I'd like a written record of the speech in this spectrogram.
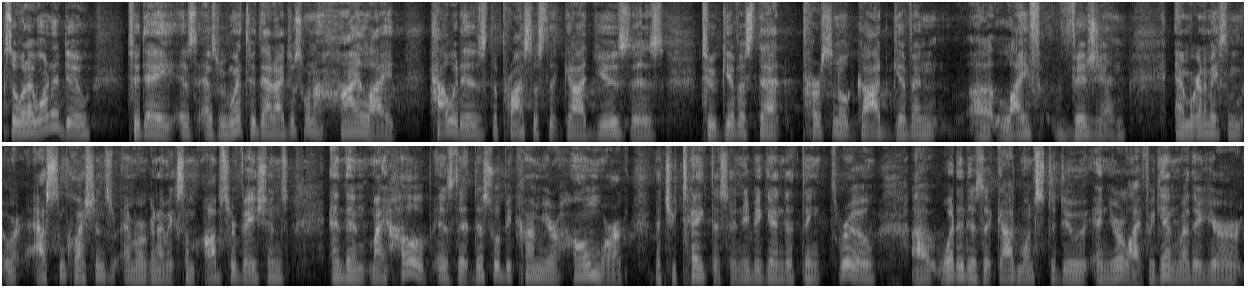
So what I want to do today is, as we went through that, I just want to highlight how it is the process that God uses to give us that personal God given uh, life vision. And we're going to make some, ask some questions, and we're going to make some observations. And then my hope is that this will become your homework. That you take this and you begin to think through uh, what it is that God wants to do in your life. Again, whether you're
